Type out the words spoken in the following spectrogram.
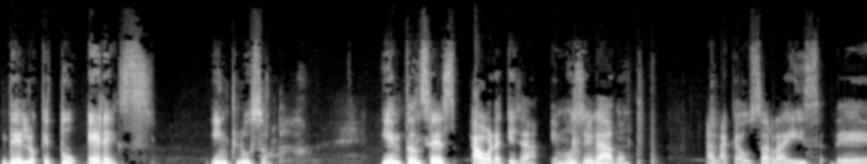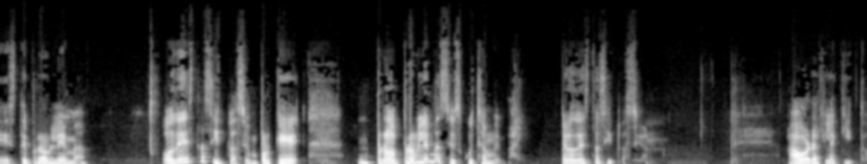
de lo que tú eres, incluso. Y entonces, ahora que ya hemos llegado a la causa raíz de este problema o de esta situación, porque pro problema se escucha muy mal, pero de esta situación. Ahora, flaquito,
